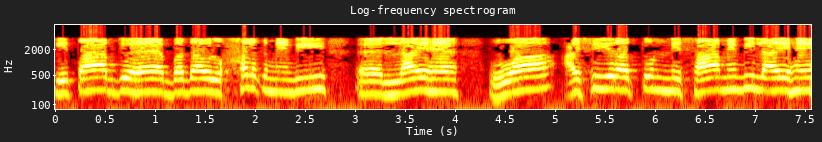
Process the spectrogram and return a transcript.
کتاب جو ہے بدا الخلق میں بھی لائے ہیں و عشیرت النساء میں بھی لائے ہیں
